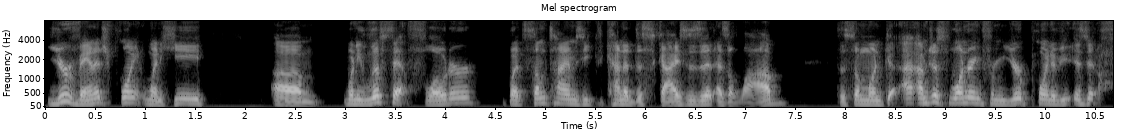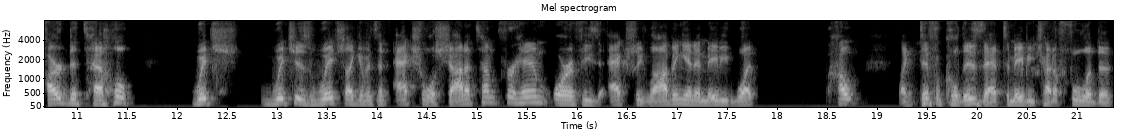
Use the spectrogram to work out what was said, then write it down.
your vantage point when he um, when he lifts that floater, but sometimes he kind of disguises it as a lob to someone. I'm just wondering from your point of view, is it hard to tell which which is which? Like if it's an actual shot attempt for him, or if he's actually lobbing it, and maybe what how like difficult is that to maybe try to fool a, de-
